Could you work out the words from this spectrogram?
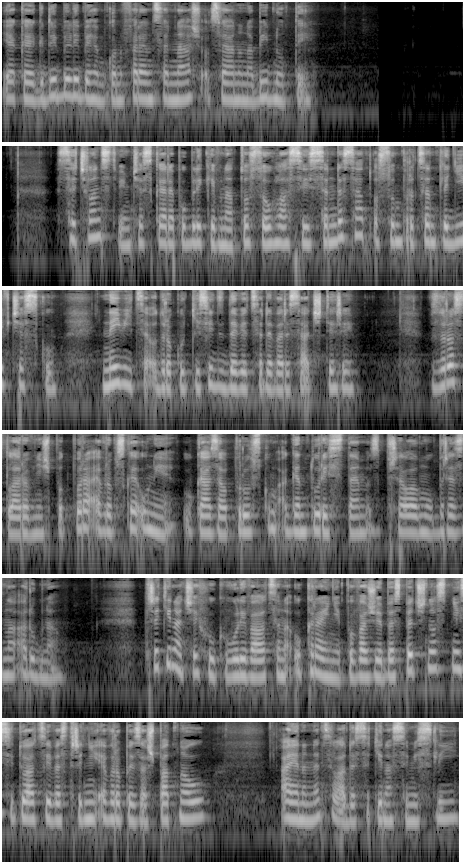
jaké kdy byly během konference Náš oceán nabídnuty. Se členstvím České republiky v NATO souhlasí 78% lidí v Česku, nejvíce od roku 1994. Vzrostla rovněž podpora Evropské unie, ukázal průzkum agentury STEM z přelomu března a dubna. Třetina Čechů kvůli válce na Ukrajině považuje bezpečnostní situaci ve střední Evropě za špatnou a jen necelá desetina si myslí,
